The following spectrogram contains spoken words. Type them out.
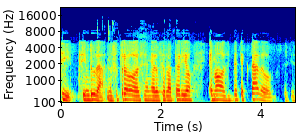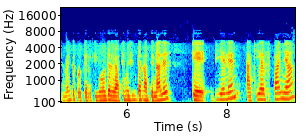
Sí, sin duda. Nosotros en el observatorio hemos detectado, precisamente porque recibimos delegaciones internacionales, que vienen aquí a España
